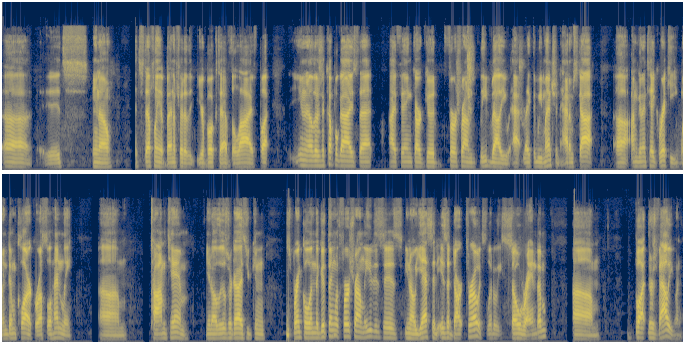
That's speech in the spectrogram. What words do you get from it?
uh, it's you know, it's definitely a benefit of the, your book to have the live. But you know, there's a couple guys that I think are good first round lead value at like that we mentioned, Adam Scott. Uh, I'm going to take Rickie, Wyndham Clark, Russell Henley, um, Tom Kim. You know, those are guys you can sprinkle. And the good thing with first round leads is, is you know, yes, it is a dart throw. It's literally so random, um, but there's value in it.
